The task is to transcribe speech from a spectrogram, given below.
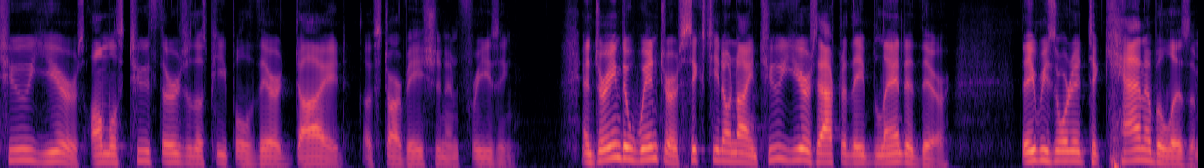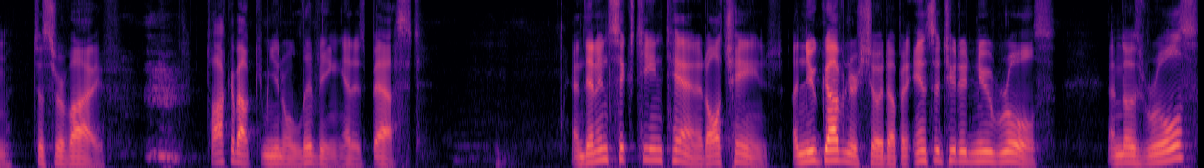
two years, almost two thirds of those people there died of starvation and freezing. And during the winter of 1609, two years after they landed there, they resorted to cannibalism to survive. Talk about communal living at its best. And then in 1610, it all changed. A new governor showed up and instituted new rules. And those rules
